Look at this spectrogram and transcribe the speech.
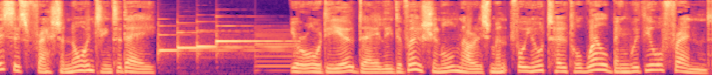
This is Fresh Anointing Today. Your audio daily devotional nourishment for your total well-being with your friend.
